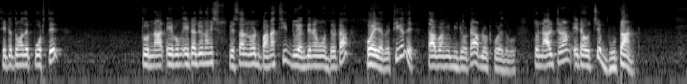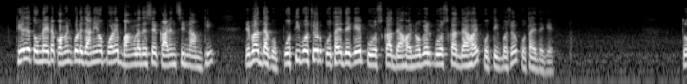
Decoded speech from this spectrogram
সেটা তোমাদের পড়তে। তো না, এবং এটার জন্য আমি স্পেশাল নোট বানাচ্ছি। দু একদিনের মধ্যে ওটা হয়ে যাবে। ঠিক আছে? তারপর আমি ভিডিওটা আপলোড করে দেবো। তো নালট্রাম, এটা হচ্ছে ভুটান। ঠিক আছে? তোমরা এটা কমেন্ট করে জানিও পরে বাংলাদেশের কারেন্সির নাম কি? এবার দেখো, প্রতি বছর কোথায় থেকে পুরস্কার দেওয়া হয়? নোবেল পুরস্কার দেওয়া হয় প্রত্যেক বছর কোথায় থেকে? তো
